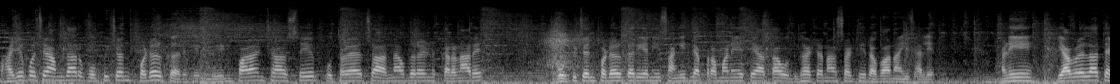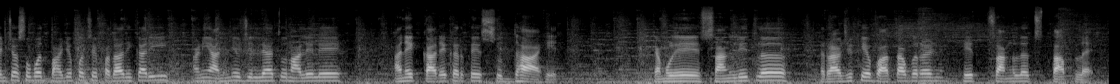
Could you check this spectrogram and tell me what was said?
भाजपचे आमदार गोपीचंद पडळकर हे मेंढपाळांच्या हस्ते पुतळ्याचं अनावरण करणार आहेत. गोपीचंद पडळकर यांनी सांगितल्याप्रमाणे ते आता उद्घाटनासाठी रवानाही झाले. आणि यावेळेला त्यांच्यासोबत भाजपचे पदाधिकारी आणि अन्य जिल्ह्यातून आलेले अनेक कार्यकर्ते सुद्धा आहेत. त्यामुळे सांगलीतलं राजकीय वातावरण हे चांगलंच तापलं आहे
